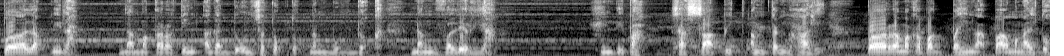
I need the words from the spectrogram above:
Balak nila na makarating agad doon sa tuktok ng bundok ng Valeria. Hindi pa sasapit ang tanghali para makapagpahinga pa ang mga ito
